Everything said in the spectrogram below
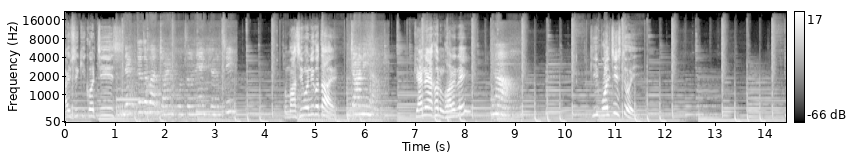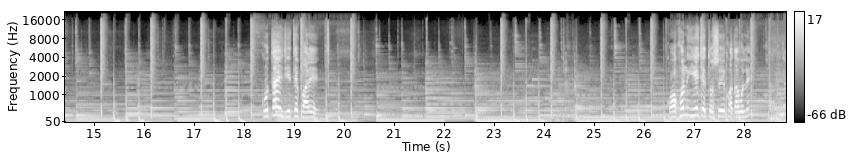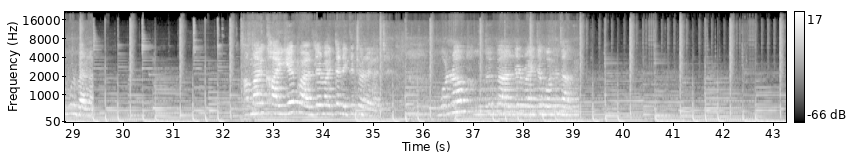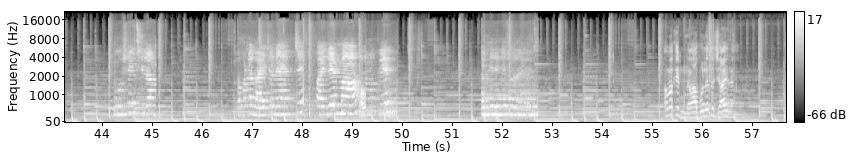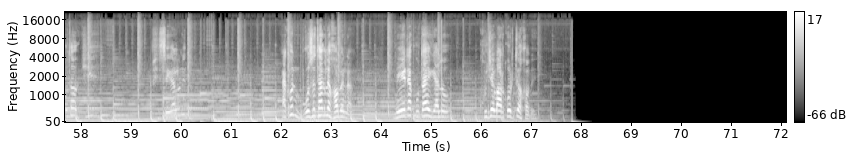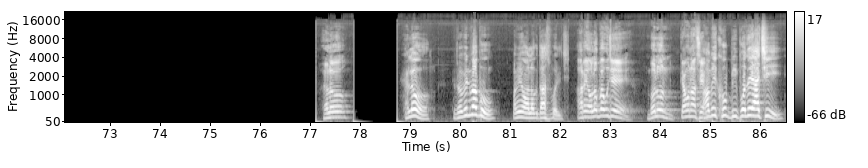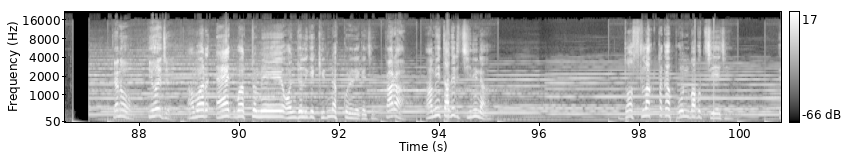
আয়ুষে কি করছিস? দেখতে তো পাচ্ছ আমি পুতুল নিয়ে খেলছি। তো মাসিমণি কোথায়? জানি না। কেন এখন ঘরে নেই? না। কি বলছিস তুই? কোথায় যেতে পারে? কখন গিয়েছে তোর সঙ্গে কথা বলে? দুপুরবেলা। খাইয়ে পালদের বাড়িতে রেখে চলে গেছে। বলল তুই পালদের বাড়িতে বসে থাক। বসেছিলাম তখন বাড়ি চলে যাচ্ছে। পাইলের মা আমাকে আমাকে না বলে তো যায় না। কোথাও গিয়ে ফেসে গেল নি তো? এখন বসে থাকলে হবে না। মেয়েটা কোথায় গেল খুঁজে বার করতে হবে। হ্যালো। হ্যালো রবীন বাবু আমি অলোক দাস বলছি। আরে অলোকবাবু যে বলুন কেমন আছেন? আমি খুব বিপদে আছি। কেন? কি হয়েছে? আমার একমাত্র মেয়ে অঞ্জলিকে কিডন্যাপ করে রেখেছে। কারা? আমি তাদের চিনি না। দশ লাখ টাকা পণ বাবদ চেয়েছে।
